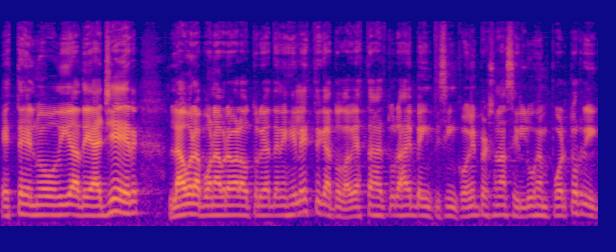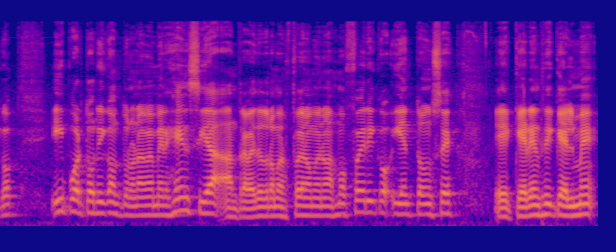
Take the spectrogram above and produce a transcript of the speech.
Este es el nuevo día de ayer. Laura pone a prueba la Autoridad de Energía Eléctrica. Todavía a estas alturas hay 25 mil personas sin luz en Puerto Rico. Y Puerto Rico ante una nueva emergencia a través de otro fenómeno atmosférico. Y entonces, eh, Keren Riquelme,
